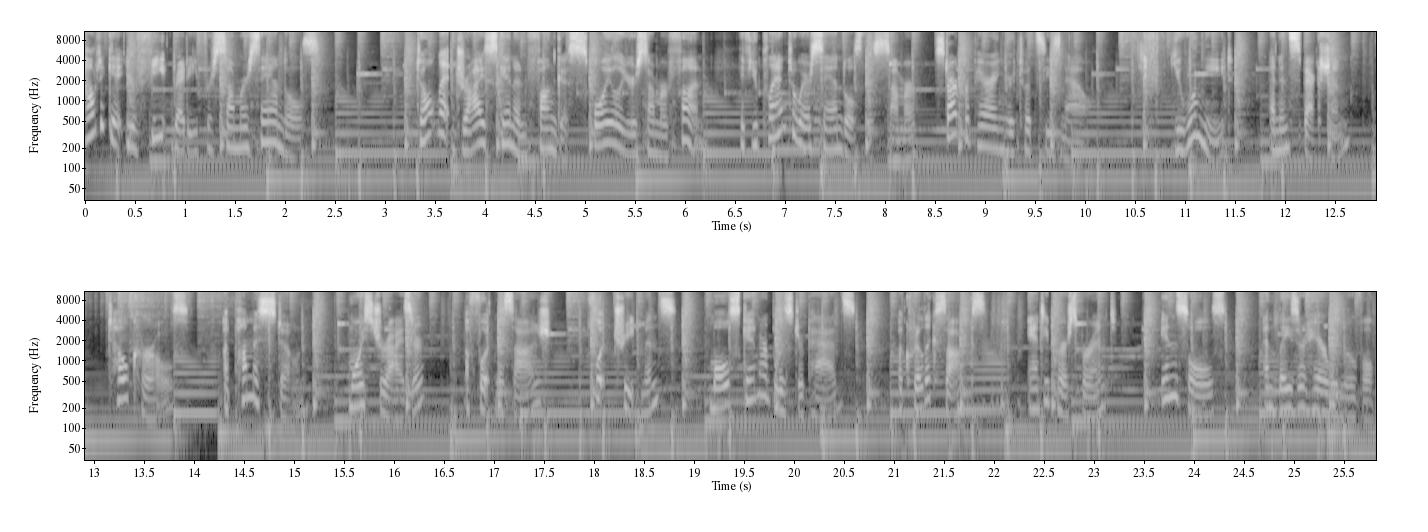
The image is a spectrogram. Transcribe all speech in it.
How to get your feet ready for summer sandals. Don't let dry skin and fungus spoil your summer fun. If you plan to wear sandals this summer, start preparing your tootsies now. You will need an inspection, toe curls, a pumice stone, moisturizer, a foot massage, foot treatments, moleskin or blister pads, acrylic socks, antiperspirant, insoles, and laser hair removal.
